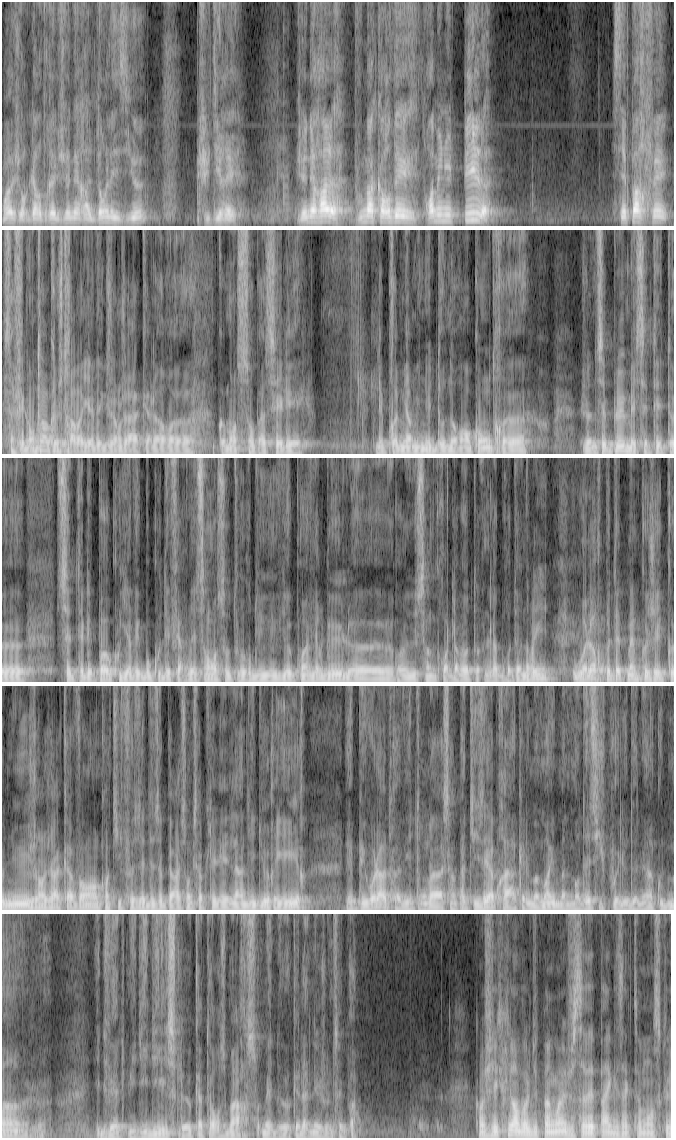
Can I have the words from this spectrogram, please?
moi je regarderais le général dans les yeux, je lui dirais, Général, vous m'accordez trois minutes pile C'est parfait. Ça fait longtemps que je travaille avec Jean-Jacques, alors euh, comment se sont passées les, les premières minutes de nos rencontres euh, Je ne sais plus, mais c'était euh, l'époque où il y avait beaucoup d'effervescence autour du vieux point-virgule, rue Sainte-Croix de, de, la Bretonnerie. Ou alors peut-être même que j'ai connu Jean-Jacques avant, quand il faisait des opérations qui s'appelaient les lundis du rire. Et puis voilà, très vite on a sympathisé. Après, à quel moment il m'a demandé si je pouvais lui donner un coup de main. Il devait être midi 10 le 14 mars, mais de quelle année, je ne sais pas. Quand j'ai écrit l'envol du pingouin, je ne savais pas exactement ce que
